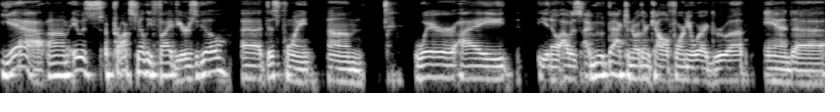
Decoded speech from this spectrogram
Yeah, um, it was approximately five years ago at this point. Um, where I you know, I was I moved back to Northern California where I grew up, and uh,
